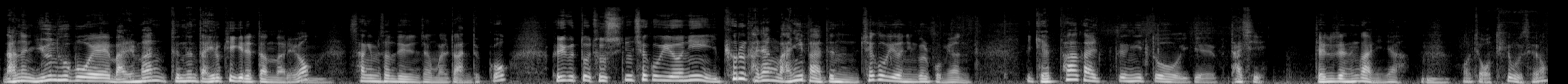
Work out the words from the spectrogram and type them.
나는 윤 후보의 말만 듣는다 이렇게 얘기를 했단 말이에요. 음. 상임선대위원장 말도 안 듣고 그리고 또 조수진 최고위원이 표를 가장 많이 받은 최고위원인 걸 보면 이 개파 갈등이 또 이게 다시 대두되는 거 아니냐? 음. 어, 어떻게 보세요?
